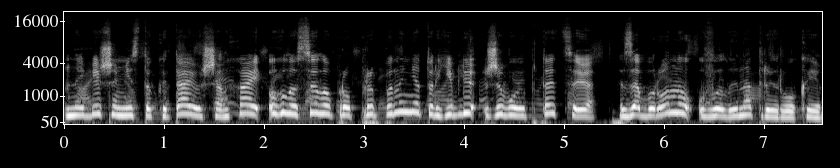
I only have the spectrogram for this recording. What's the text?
найбільше місто Китаю Шанхай оголосило про припинення торгівлі живою птицею. Заборону ввели на три роки.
